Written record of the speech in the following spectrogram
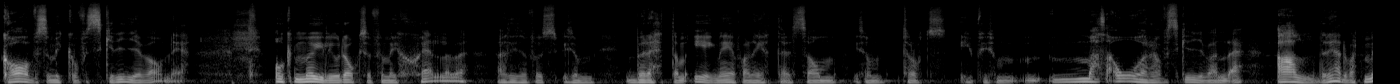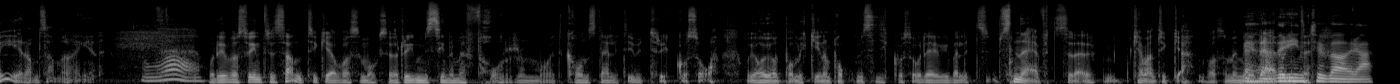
gav så mycket att få skriva om det. Och möjliggjorde också för mig själv att liksom få liksom berätta om egna erfarenheter som liksom, trots liksom, massa år av skrivande aldrig hade varit med i de sammanhangen. Wow. Och det var så intressant tycker jag vad som också ryms inom en form och ett konstnärligt uttryck och så. Och jag har ju hållit på mycket inom popmusik och så. Det är ju väldigt snävt sådär kan man tycka vad som är med där Behöver och inte. inte.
